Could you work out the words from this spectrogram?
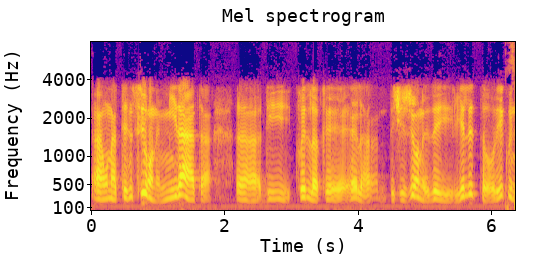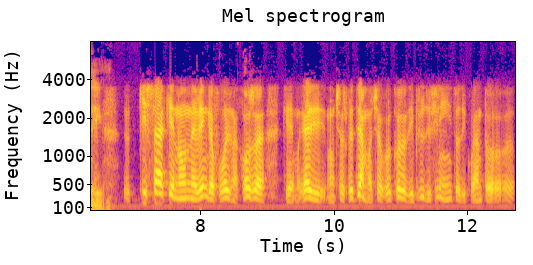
a un'attenzione mirata eh, di quella che è la decisione degli elettori e quindi eh, chissà che non ne venga fuori una cosa che magari non ci aspettiamo, cioè qualcosa di più definito di quanto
